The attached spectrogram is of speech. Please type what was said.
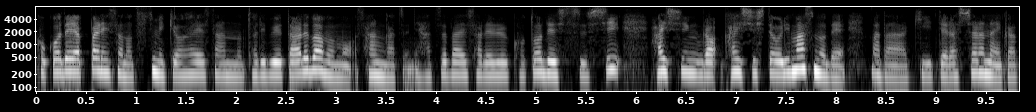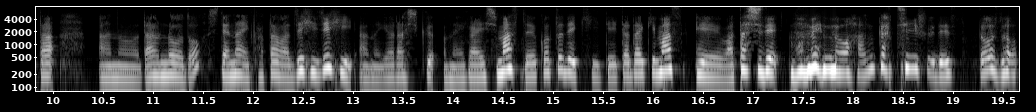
ここでやっぱりその堤恭平さんのトリビュートアルバムも3月に発売されることですし配信が開始しておりますのでまだ聴いてらっしゃらない方あのダウンロードしてない方はぜひぜひあのよろしくお願いします。ということで聴いていただきます、えー、私で木綿のハンカチーフです。どうぞ。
